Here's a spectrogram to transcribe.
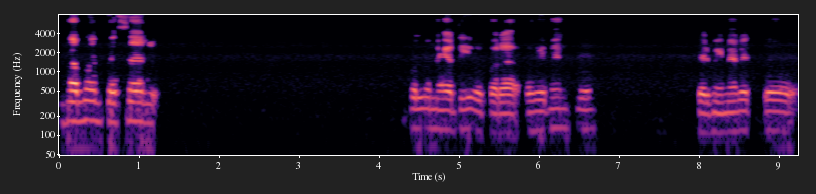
Vamos a empezar con lo negativo para obviamente terminar esto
